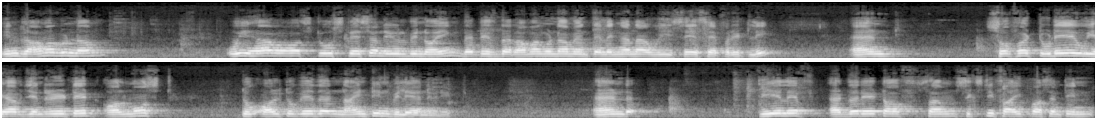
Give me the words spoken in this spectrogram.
In Ramagundam, we have our two stations you will be knowing, that is the Ramagundam and Telangana we say separately. And so far today we have generated almost to altogether 19 billion unit. And PLF at the rate of some 65% in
